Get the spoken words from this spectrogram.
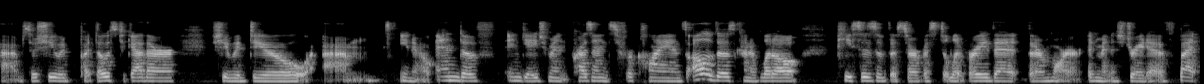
Um, so she would put those together. She would do, um, you know, end of engagement presents for clients, all of those kind of little pieces of the service delivery that, that are more administrative. But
